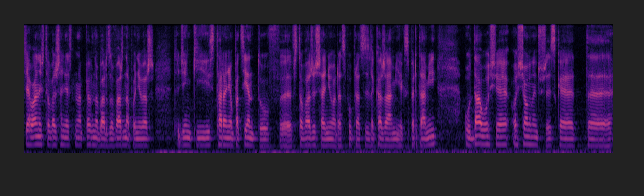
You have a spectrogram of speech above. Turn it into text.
działalność stowarzyszenia jest na pewno bardzo ważna, ponieważ to dzięki staraniom pacjentów w stowarzyszeniu oraz współpracy z lekarzami, ekspertami udało się osiągnąć wszystkie te e,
